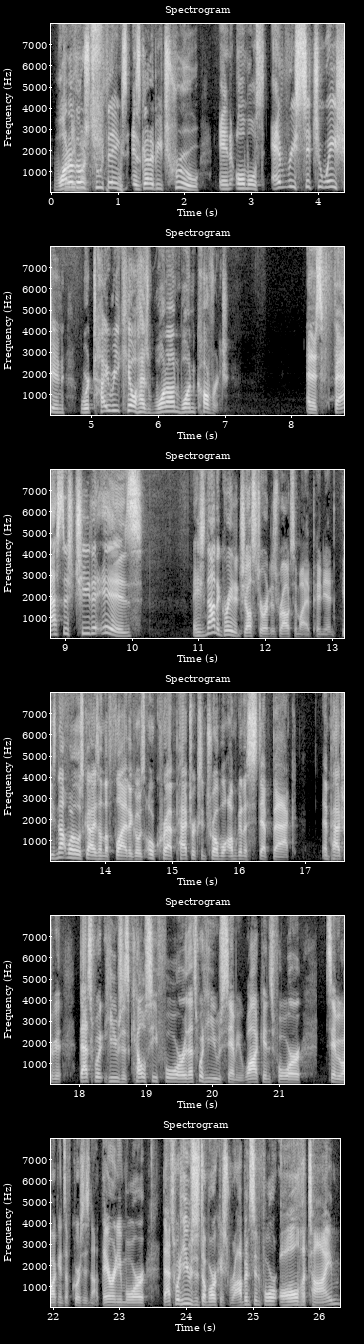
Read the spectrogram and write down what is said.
One of those much. two things is going to be true in almost every situation where Tyreek Hill has one on one coverage. And as fast as Cheetah is, he's not a great adjuster on his routes, in my opinion. He's not one of those guys on the fly that goes, oh crap, Patrick's in trouble. I'm going to step back. And Patrick, that's what he uses Kelce for. That's what he used Sammy Watkins for. Sammy Watkins, of course, is not there anymore. That's what he uses Demarcus Robinson for all the time.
